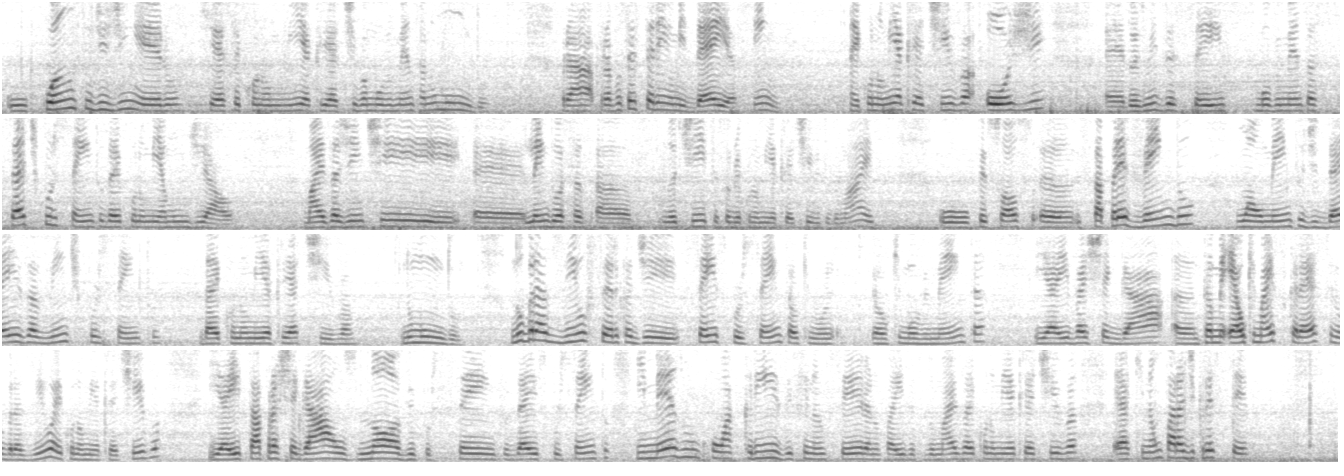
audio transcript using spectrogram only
o quanto de dinheiro que essa economia criativa movimenta no mundo. Para vocês terem uma ideia, assim, a economia criativa hoje, é, 2016, movimenta 7% da economia mundial. Mas a gente, é, lendo essas as notícias sobre economia criativa e tudo mais, o pessoal uh, está prevendo um aumento de 10 a 20% da economia criativa no mundo. No Brasil, cerca de 6% é o que, é o que movimenta, e aí vai chegar. Uh, também é o que mais cresce no Brasil, a economia criativa e aí tá para chegar a uns 9%, 10%, e mesmo com a crise financeira no país e tudo mais, a economia criativa é a que não para de crescer.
